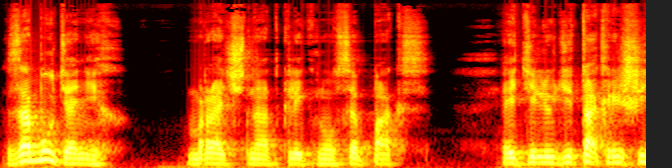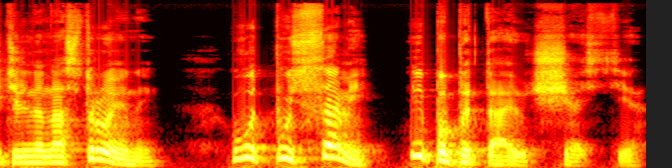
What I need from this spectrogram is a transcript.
«Забудь о них!» — мрачно откликнулся Пакс. «Эти люди так решительно настроены. Вот пусть сами и попытают счастья».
